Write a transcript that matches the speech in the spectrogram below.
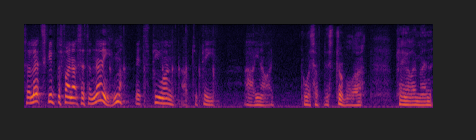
So let's give the finite set a name. It's P1 up to P, uh, you know, Always have this trouble, uh, KLMN,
